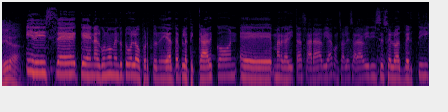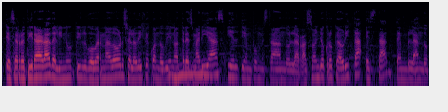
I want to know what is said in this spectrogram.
Mira. Y dice que en algún momento tuvo la oportunidad de platicar con eh, Margarita Sarabia, González Sarabia, y dice, se lo advertí que se retirara del inútil gobernador, se lo dije cuando vino a Tres Marías y el tiempo me está dando la razón. Yo creo que ahorita está temblando.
